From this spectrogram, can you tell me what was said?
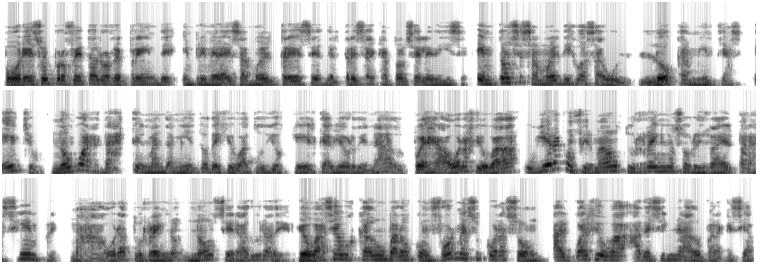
por eso el profeta lo reprende en 1 Samuel 13, del 13 al 14 le dice, entonces Samuel dijo a Saúl, locamente has hecho, no guardaste el mandamiento de Jehová tu Dios que él te había ordenado, pues ahora Jehová hubiera confirmado tu reino sobre Israel para siempre, mas ahora tu reino no será duradero. Jehová se ha buscado un varón conforme a su corazón, al cual Jehová ha designado para que sea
